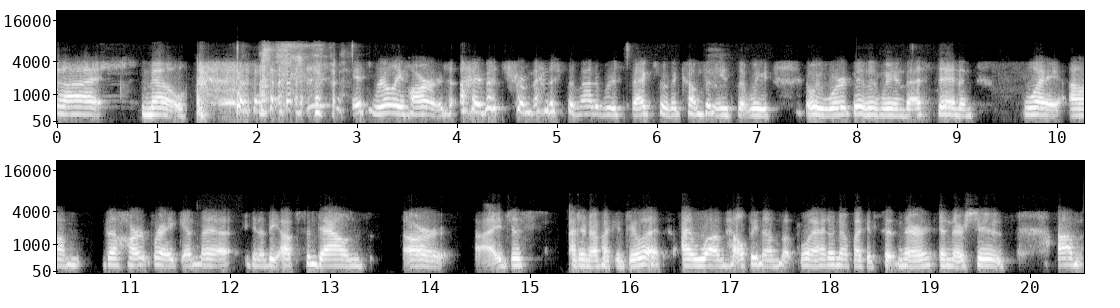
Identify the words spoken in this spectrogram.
Uh, no. it's really hard. I have a tremendous amount of respect for the companies that we that we work with and we invest in, and boy, um, the heartbreak and the you know the ups and downs are. I just I don't know if I could do it. I love helping them, but boy, I don't know if I could sit in their in their shoes. Um,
